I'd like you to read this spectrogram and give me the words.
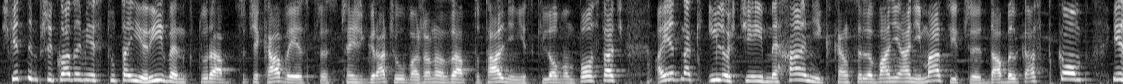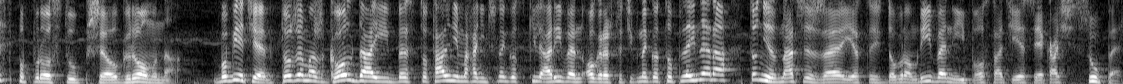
Świetnym przykładem jest tutaj Riven, która co ciekawe jest przez część graczy uważana za totalnie nieskillową postać, a jednak ilość jej mechanik, kancelowanie animacji czy double cast comp jest po prostu przeogromna. Bo wiecie, to, że masz Golda i bez totalnie mechanicznego skilla Riven ograsz przeciwnego toplanera, to nie znaczy, że jesteś dobrą Riven i postać jest jakaś super.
